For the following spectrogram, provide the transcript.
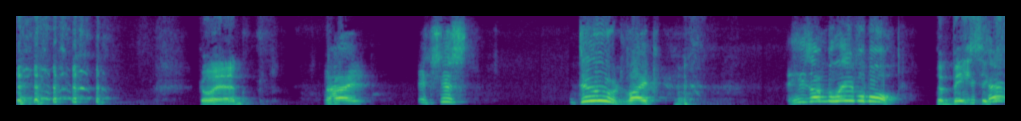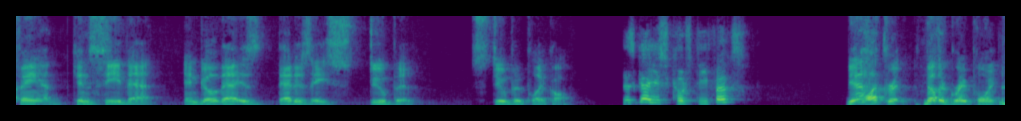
Go ahead. I, it's just, dude, like, he's unbelievable. The basic fan can see that and go, that is that is a stupid, stupid play call. This guy used to coach defense. Yeah, what? great. Another great point.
